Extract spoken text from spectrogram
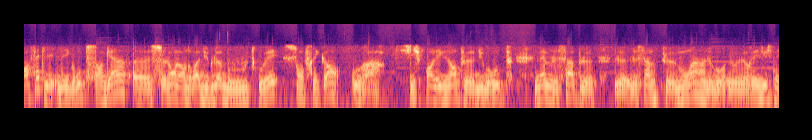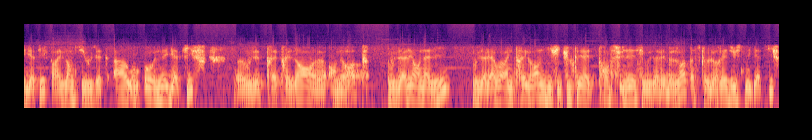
en fait, les, groupes sanguins, euh, selon l'endroit du globe où vous vous trouvez, sont fréquents ou rares si je prends l'exemple du groupe, même le simple, le, simple moins, le, résus négatif, par exemple, si vous êtes A ou O négatif, euh, vous êtes très présent euh, en Europe, vous allez en Asie, vous allez avoir une très grande difficulté à être transfusé si vous avez besoin parce que le résus négatif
